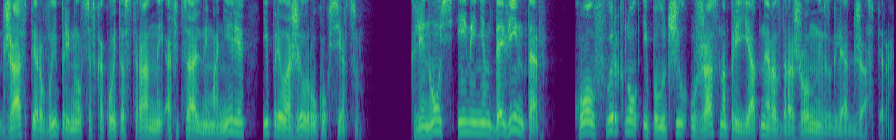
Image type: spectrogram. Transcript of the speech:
Джаспер выпрямился в какой-то странной официальной манере и приложил руку к сердцу. «Клянусь именем Де Винтер!» Кол фыркнул и получил ужасно приятный раздраженный взгляд Джаспера.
